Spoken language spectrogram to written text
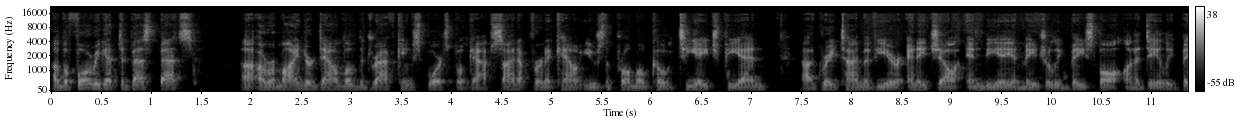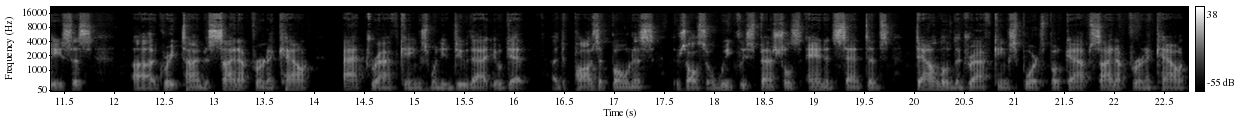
Uh, before we get to best bets, a reminder download the DraftKings Sportsbook app, sign up for an account, use the promo code THPN. great time of year, NHL, NBA, and Major League Baseball on a daily basis. Uh, great time to sign up for an account. at DraftKings. When you do that, you'll get a deposit bonus. There's also weekly specials and incentives. Download the DraftKings Sportsbook app, sign up for an account,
